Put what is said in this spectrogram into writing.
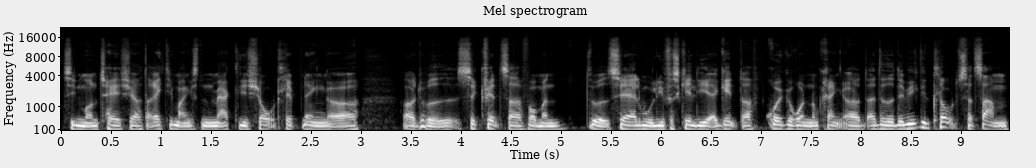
sine montager. Der er rigtig mange sådan mærkelige sjov klipning og, og du ved, sekvenser, hvor man du ved, ser alle mulige forskellige agenter rykke rundt omkring. Og, og det, ved, det er virkelig klogt sat sammen.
